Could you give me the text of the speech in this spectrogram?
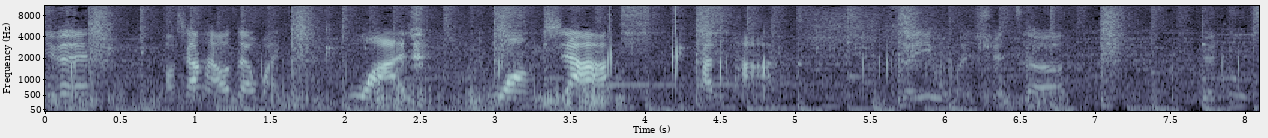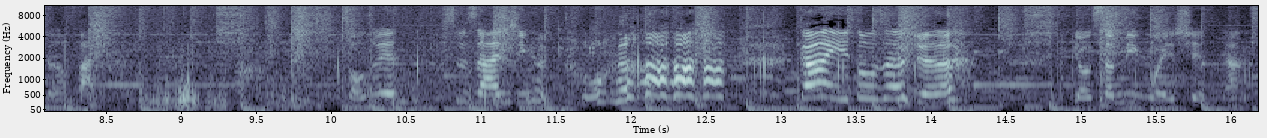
因为好像还要再往往往下攀爬，所以我们选择原路折返，走这边是不是安心很多？刚刚一度真的觉得有生命危险这样。子，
